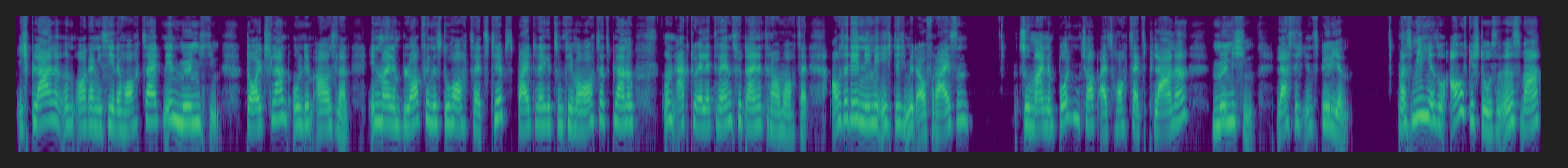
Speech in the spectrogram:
Ich plane und organisiere Hochzeiten in München, Deutschland und im Ausland. In meinem Blog findest du Hochzeitstipps, Beiträge zum Thema Hochzeitsplanung und aktuelle Trends für deine Traumhochzeit. Außerdem nehme ich dich mit auf Reisen zu meinem bunten Job als Hochzeitsplaner München. Lass dich inspirieren. Was mir hier so aufgestoßen ist, war,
